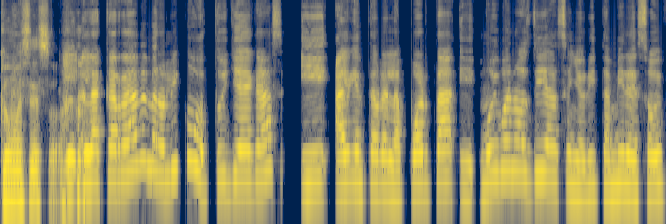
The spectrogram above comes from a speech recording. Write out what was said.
¿Cómo es eso? La carrera de merolico, tú llegas y alguien te abre la puerta y: "Muy buenos días, señorita, mire, soy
